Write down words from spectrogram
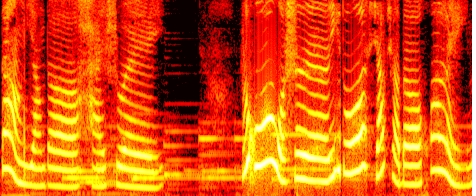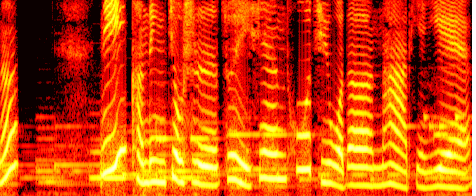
荡漾的海水；如果我是一朵小小的花蕾呢？你肯定就是最先托起我的那片叶。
